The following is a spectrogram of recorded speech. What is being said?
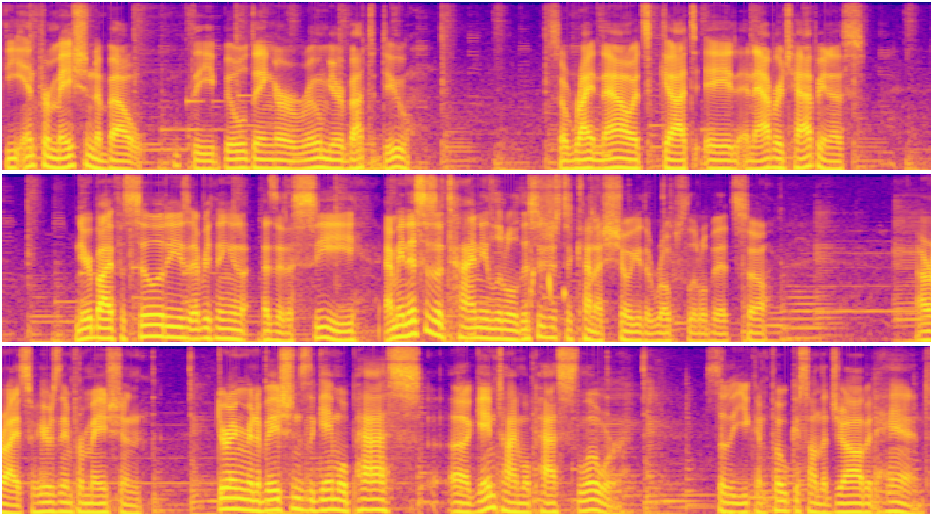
the information about the building or room you're about to do. So right now it's got a, an average happiness. Nearby facilities, everything is at a C. I mean, this is a tiny little, this is just to kind of show you the ropes a little bit, so. All right, so here's the information. During renovations, the game will pass, uh, game time will pass slower so that you can focus on the job at hand.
